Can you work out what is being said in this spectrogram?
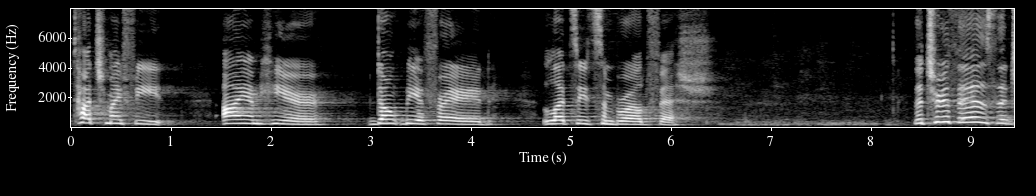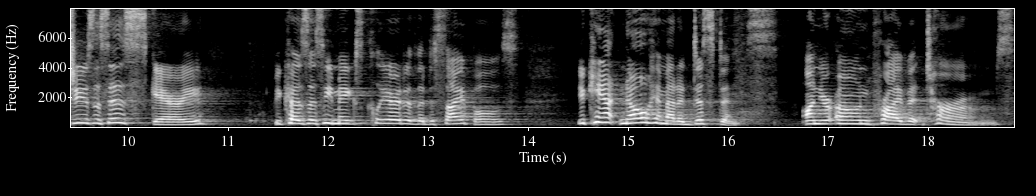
touch my feet. I am here. Don't be afraid. Let's eat some broiled fish. The truth is that Jesus is scary because, as he makes clear to the disciples, you can't know him at a distance on your own private terms.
